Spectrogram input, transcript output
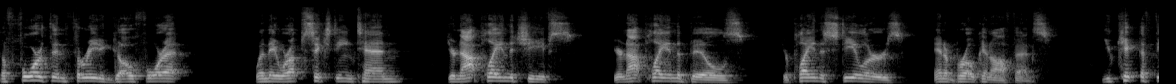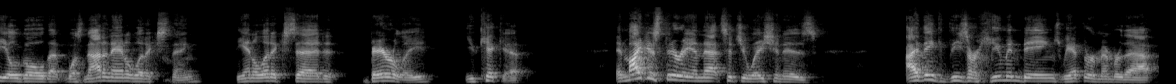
The fourth and three to go for it when they were up 16 10. You're not playing the Chiefs. You're not playing the Bills. You're playing the Steelers in a broken offense. You kicked the field goal that was not an analytics thing. The analytics said barely you kick it. And my just theory in that situation is I think these are human beings. We have to remember that.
